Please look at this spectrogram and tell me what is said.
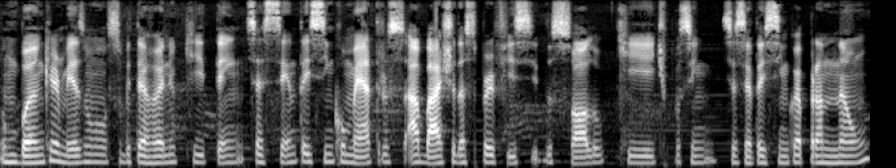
um bunker mesmo subterrâneo que tem 65 metros abaixo da superfície do solo, que tipo assim, 65 é para não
